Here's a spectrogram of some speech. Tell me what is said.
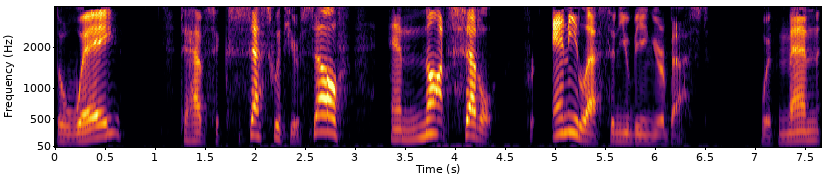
the way to have success with yourself and not settle for any less than you being your best with men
